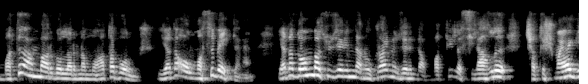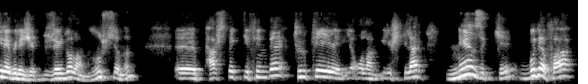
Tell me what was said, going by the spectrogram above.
Batı ambargolarına muhatap olmuş ya da olması beklenen ya da Donbas üzerinden, Ukrayna üzerinden Batı ile silahlı çatışmaya girebilecek düzeyde olan Rusya'nın e, perspektifinde Türkiye ile olan ilişkiler ne yazık ki bu defa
